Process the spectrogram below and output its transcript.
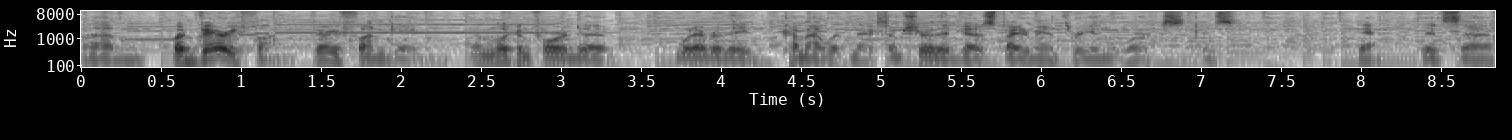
um but very fun very fun game i'm looking forward to whatever they come out with next i'm sure they've got a spider-man 3 in the works because yeah it's uh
